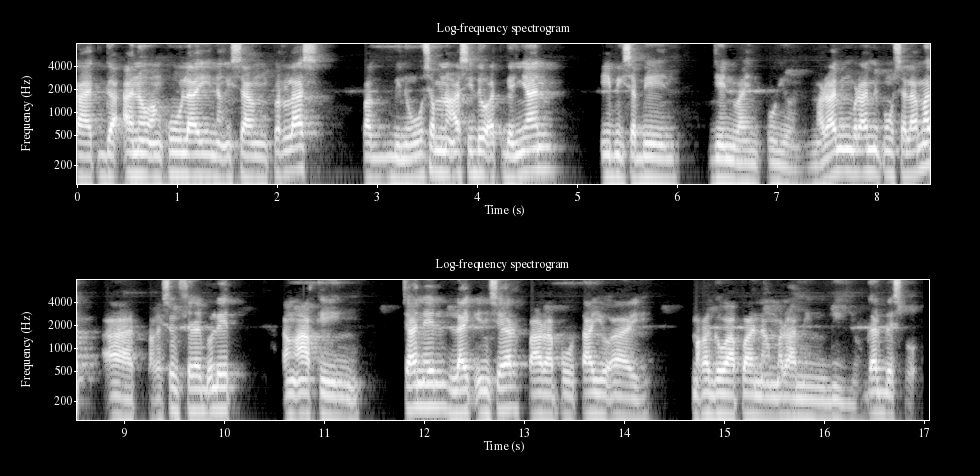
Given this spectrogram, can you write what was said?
kahit gaano ang kulay ng isang perlas, pag binuhusan mo ng asido at ganyan, ibig sabihin, genuine po yun. Maraming maraming pong salamat at pakisubscribe ulit ang aking channel, like and share para po tayo ay makagawa pa ng maraming video. God bless po.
